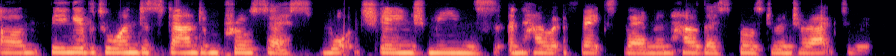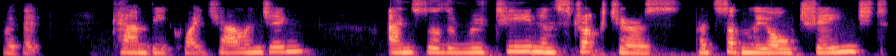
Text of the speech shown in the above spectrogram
Um, being able to understand and process what change means and how it affects them and how they're supposed to interact with it can be quite challenging. And so the routine and structures had suddenly all changed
